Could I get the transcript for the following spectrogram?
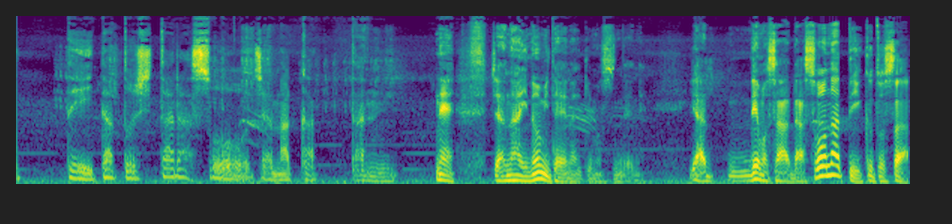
っていたとしたらそうじゃなかったねじゃないのみたいな気もするんだよね。いやでもさだそうなっていくとさ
